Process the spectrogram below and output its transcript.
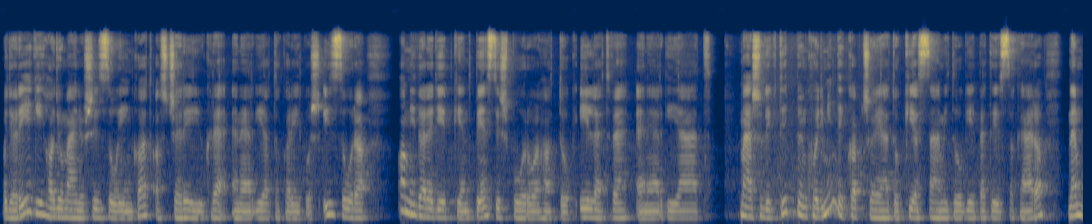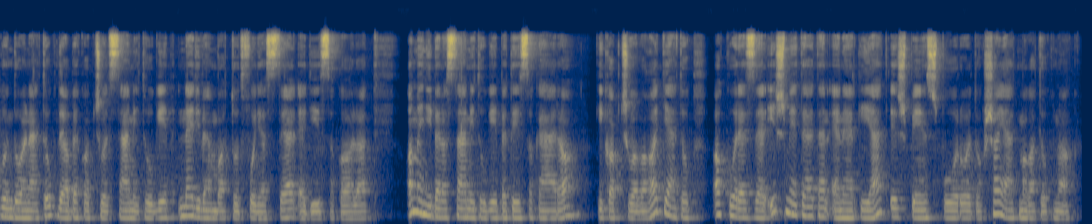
hogy a régi hagyományos izzóinkat azt cseréljük rá energiatakarékos izzóra, amivel egyébként pénzt is spórolhattok, illetve energiát. Második tippünk, hogy mindig kapcsoljátok ki a számítógépet éjszakára. Nem gondolnátok, de a bekapcsolt számítógép 40 wattot fogyaszt el egy éjszaka alatt. Amennyiben a számítógépet éjszakára kikapcsolva hagyjátok, akkor ezzel ismételten energiát és pénzt spóroltok saját magatoknak.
